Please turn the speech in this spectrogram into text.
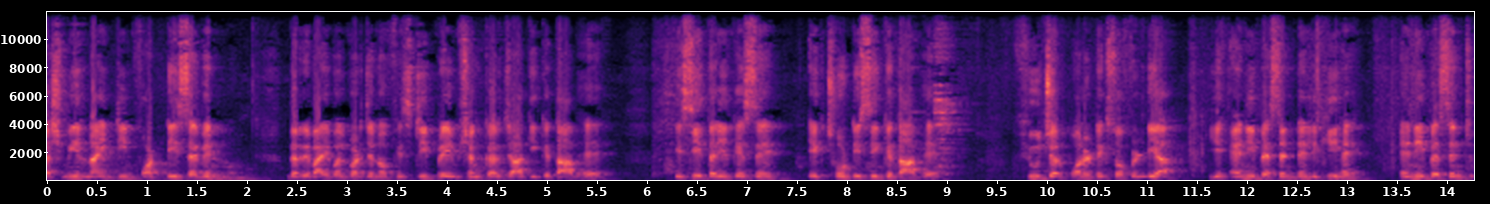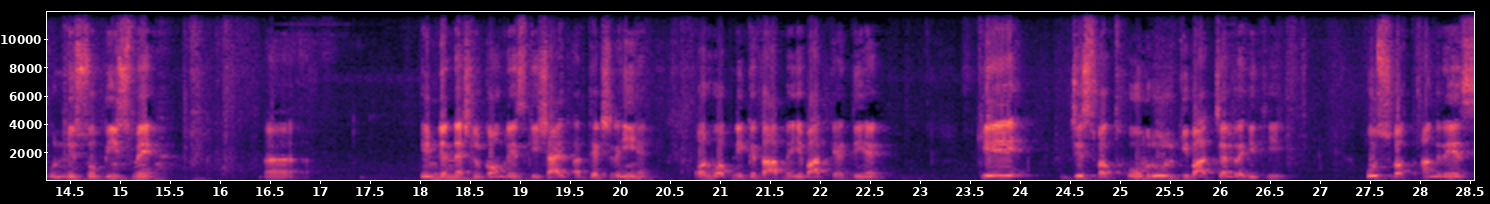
Kashmir 1947 the revival version of history Prem Shankar Jha की किताब है। इसी तरीके से एक छोटी सी किताब है, फ्यूचर पॉलिटिक्स ऑफ़ इंडिया। ये एनी बेसेंट ने लिखी है। एनी बेसेंट 1920 में इंडियन नेशनल कांग्रेस की शायद अध्यक्ष रही हैं और वो अपनी किताब में ये बात कहती हैं कि जिस वक्त होम रूल की बात चल रही थी, उस वक्त अंग्रेज़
